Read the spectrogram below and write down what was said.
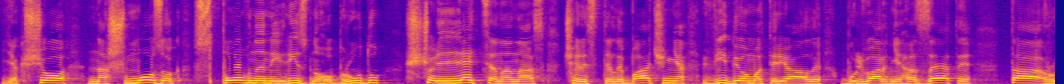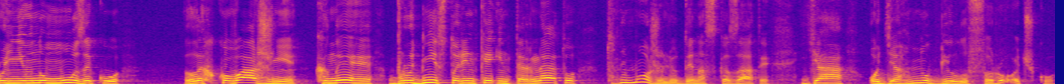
Якщо наш мозок сповнений різного бруду, що лється на нас через телебачення, відеоматеріали, бульварні газети та руйнівну музику, легковажні книги, брудні сторінки інтернету, то не може людина сказати: Я одягну білу сорочку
